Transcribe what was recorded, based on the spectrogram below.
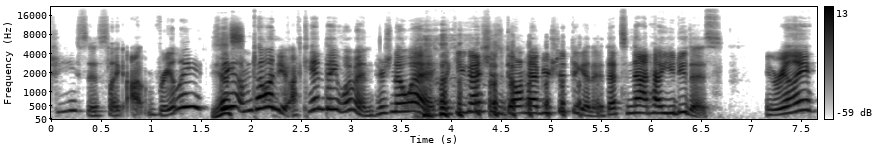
Jesus, like uh, really? Yes. See, I'm telling you, I can't date women. There's no way. Like you guys just don't have your shit together. That's not how you do this. Like, really?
